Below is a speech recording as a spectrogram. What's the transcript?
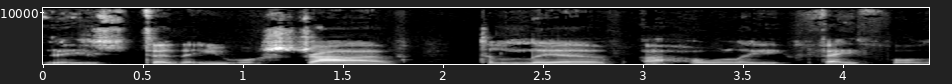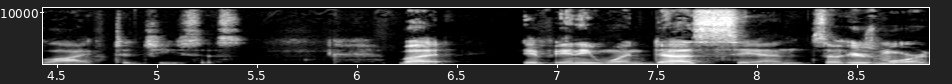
he's said that you will strive to live a holy, faithful life to Jesus. But if anyone does sin, so here's more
